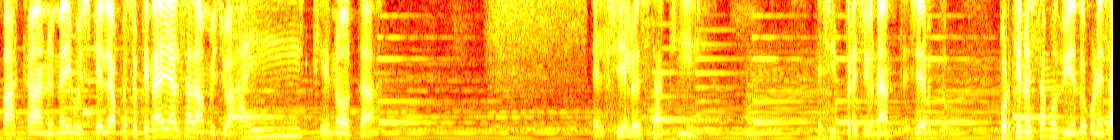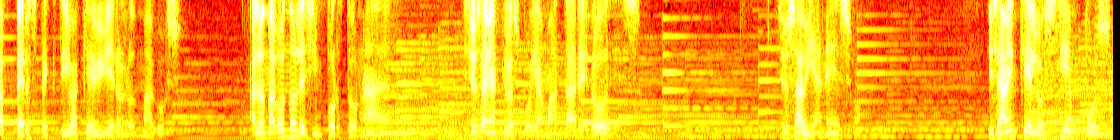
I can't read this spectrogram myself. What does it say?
Bacano. Y me dijo, es que le ha puesto que nadie alza la mano. Y yo, ay, qué nota. El cielo está aquí. Es impresionante, ¿cierto? Porque no estamos viviendo con esa perspectiva que vivieron los magos. A los magos no les importó nada. Ellos sabían que los podía matar Herodes. Ellos sabían eso. Y saben que los tiempos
